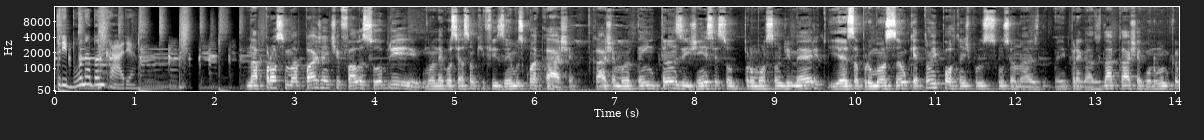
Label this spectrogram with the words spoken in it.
Tribuna Bancária. Na próxima página a gente fala sobre uma negociação que fizemos com a Caixa. A Caixa mantém intransigência sobre promoção de mérito e essa promoção, que é tão importante para os funcionários empregados da Caixa Econômica,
